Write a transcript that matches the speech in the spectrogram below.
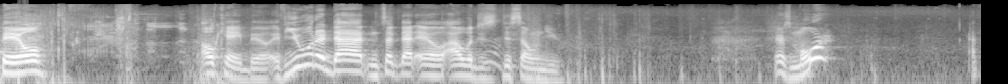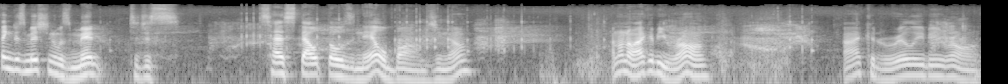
Bill. Okay, Bill. If you would have died and took that L, I would just disown you. There's more? I think this mission was meant to just test out those nail bombs, you know? I don't know, I could be wrong. I could really be wrong.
